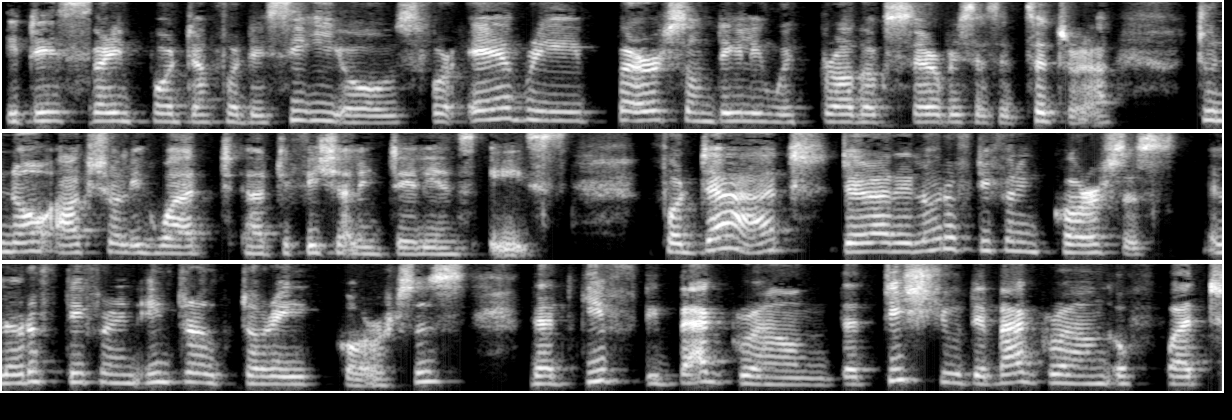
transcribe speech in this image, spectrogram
it is very important for the CEOs, for every person dealing with products, services, etc., to know actually what artificial intelligence is. For that, there are a lot of different courses, a lot of different introductory courses that give the background, that teach you the background of what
